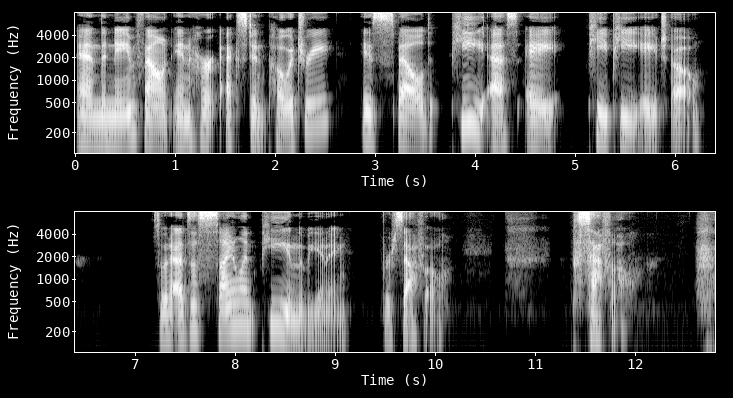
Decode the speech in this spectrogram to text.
and the name found in her extant poetry is spelled P S A P P H O. So it adds a silent P in the beginning for Sappho. Sappho.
